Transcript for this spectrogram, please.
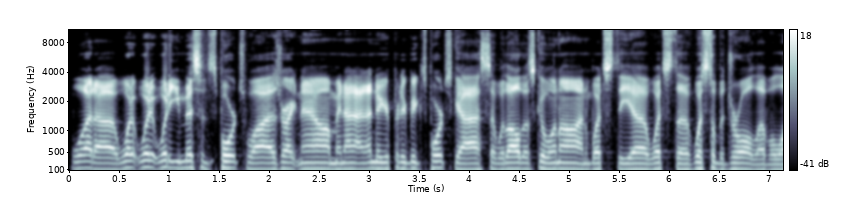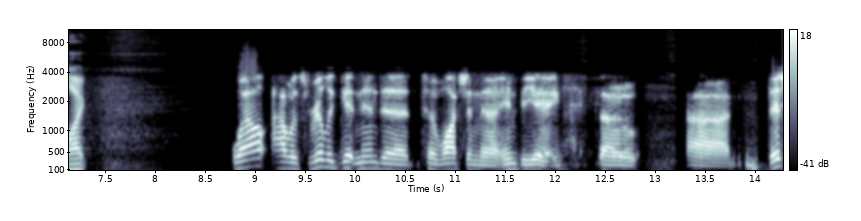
what uh what what what are you missing sports wise right now? I mean, I, I, know you're a pretty big sports guy, so with all this going on, what's the uh, what's the what's the withdrawal level like? Well, I was really getting into to watching the NBA, so uh, this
